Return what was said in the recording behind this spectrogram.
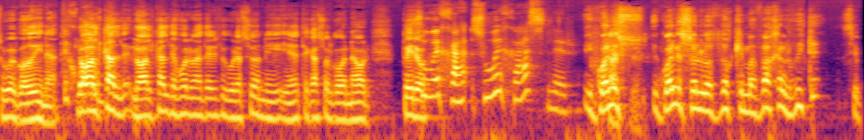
Sube Codina. Los alcaldes, los alcaldes vuelven a tener figuración y, y en este caso el gobernador. Pero sube, Ha- sube Hasler. ¿Y cuáles, ¿Y cuáles son los dos que más bajan? ¿Los viste? sí,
